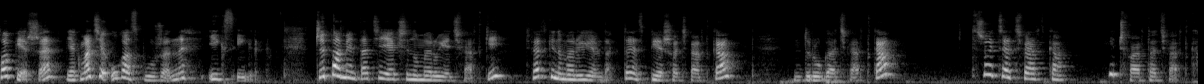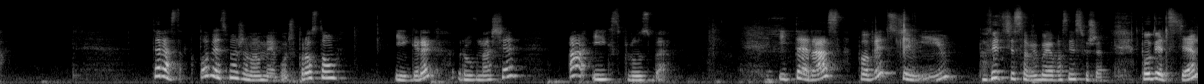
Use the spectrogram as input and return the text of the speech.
Po pierwsze, jak macie układ współrzędny x, y. Czy pamiętacie, jak się numeruje ćwiartki? Ćwiartki numerujemy tak. To jest pierwsza ćwiartka, druga ćwiartka, trzecia ćwiartka i czwarta ćwiartka. Teraz tak, powiedzmy, że mamy jakąś prostą y równa się ax plus b. I teraz powiedzcie mi, powiedzcie sobie, bo ja was nie słyszę, powiedzcie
